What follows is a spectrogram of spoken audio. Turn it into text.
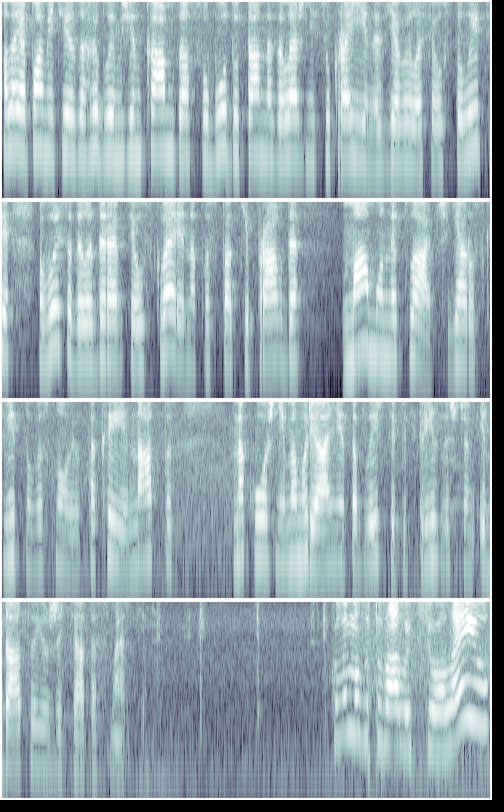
Алея пам'яті загиблим жінкам за свободу та незалежність України з'явилася у столиці. Висадили деревця у сквері на проспекті Правди. Мамо, не плач, я розквітну весною. Такий надпис на кожній меморіальній табличці під прізвищем і датою життя та смерті. Коли ми готували цю алею,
